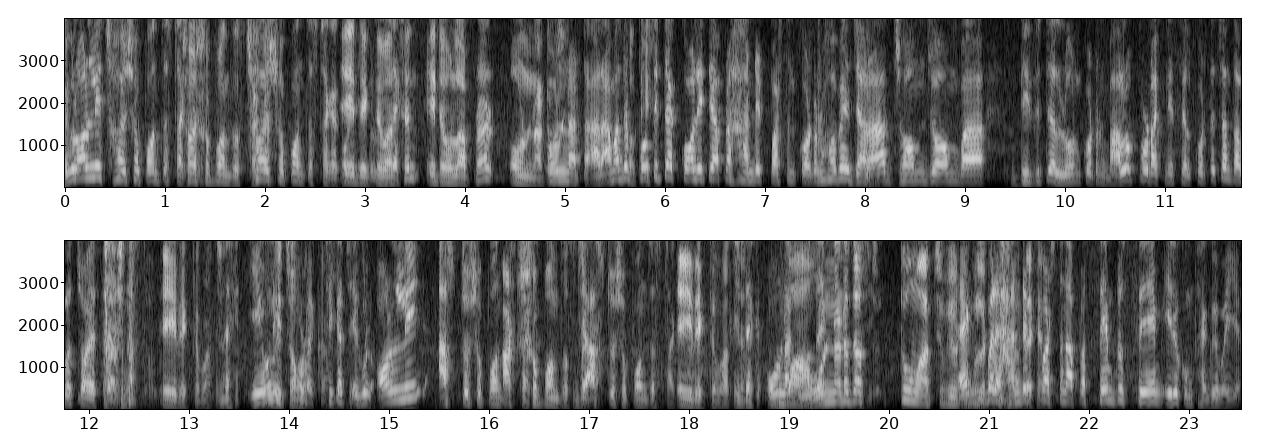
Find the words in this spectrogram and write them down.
এগুলো অনলি 650 টাকা। 650 টাকা। 650 টাকা এই দেখতে পাচ্ছেন এটা হলো আপনার ওড়নাটা। আর আমাদের প্রতিটা কোয়ালিটি আপনার হান্ড্রেড পার্সেন্ট কটন হবে যারা জমজম বা ডিজিটাল লোন কটন ভালো প্রোডাক্ট নিয়ে সেল করতে চান তাহলে চয়েস কালেকশন আসতে হবে। এই দেখতে পাচ্ছেন। দেখেন ইউনিক প্রোডাক্ট ঠিক আছে এগুলো অনলি 850 টাকা। 850 যে টাকা। 850 টাকা। এই দেখতে পাচ্ছেন। দেখেন। ওড়নাটা জাস্ট টু মাচ বিউটিফুল একবারে 100% আপনার সেম টু সেম এরকম থাকবে ভাইয়া।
